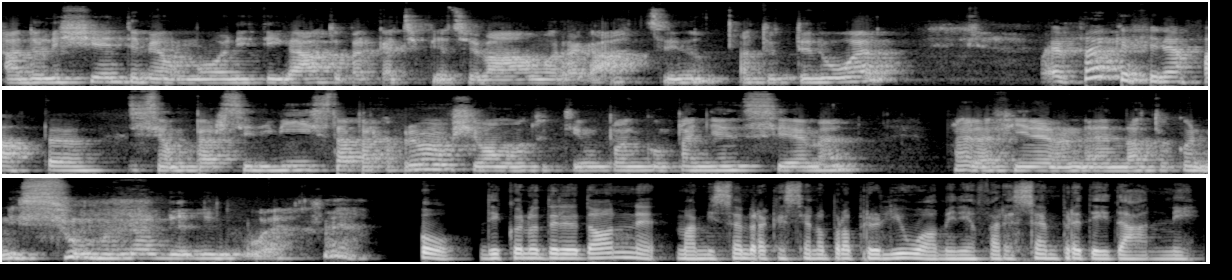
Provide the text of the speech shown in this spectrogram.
adolescenti abbiamo litigato perché ci piacevamo ragazzi, no? a tutte e due e poi che fine ha fatto? Ci siamo persi di vista perché prima uscivamo tutti un po' in compagnia insieme, poi alla fine non è andato con nessuno delle due. Oh, dicono delle donne, ma mi sembra che siano proprio gli uomini a fare sempre dei danni.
